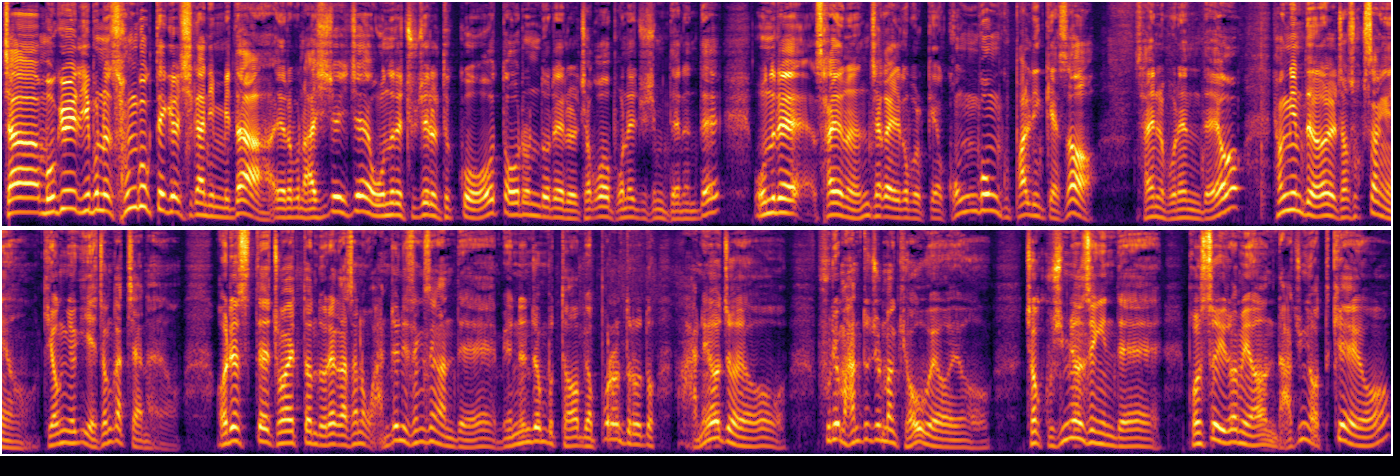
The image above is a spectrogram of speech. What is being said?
자, 목요일 2부는 선곡 대결 시간입니다. 여러분 아시죠? 이제 오늘의 주제를 듣고 떠오른 노래를 적어 보내주시면 되는데 오늘의 사연은 제가 읽어볼게요. 0098님께서 사연을 보냈는데요. 형님들 저 속상해요. 기억력이 예전 같지 않아요. 어렸을 때 좋아했던 노래 가사는 완전히 생생한데 몇 년 전부터 몇 번을 들어도 안 외워져요. 후렴 한두 줄만 겨우 외워요. 저 90년생인데 벌써 이러면 나중에 어떻게 해요?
